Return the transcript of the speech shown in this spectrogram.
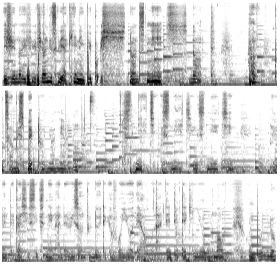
If you know, if if you only see they're caning people, shh, don't snitch. Don't. Have put some respect on your name. Mm. Snitching, snitching, snitching. Even Tekashi 69 had a reason to do it for you. They are wholeheartedly taking your mouth. No,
